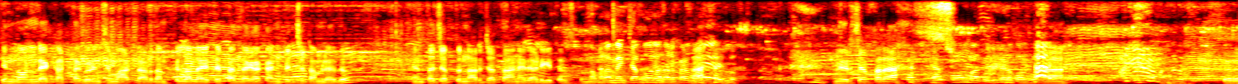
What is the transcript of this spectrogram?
కింద ఉండే కట్ట గురించి మాట్లాడదాం. పిల్లలు అయితే పెద్దగా కనిపించటం లేదు. ఎంత చెప్తున్నారు జత అనేది అడిగి తెలుసుకుందాం? మీరు చెప్పరా. సరే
